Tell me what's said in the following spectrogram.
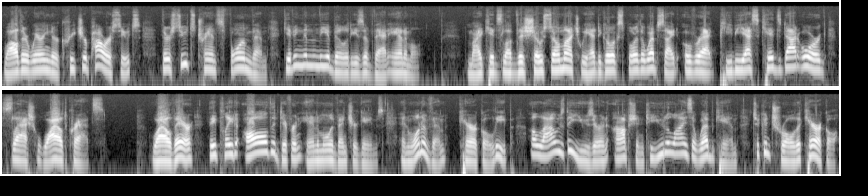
while they're wearing their creature power suits, their suits transform them, giving them the abilities of that animal. My kids love this show so much we had to go explore the website over at pbskids.org/wildkratts. While there, they played all the different animal adventure games, and one of them, Caracal Leap, allows the user an option to utilize a webcam to control the caracal.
